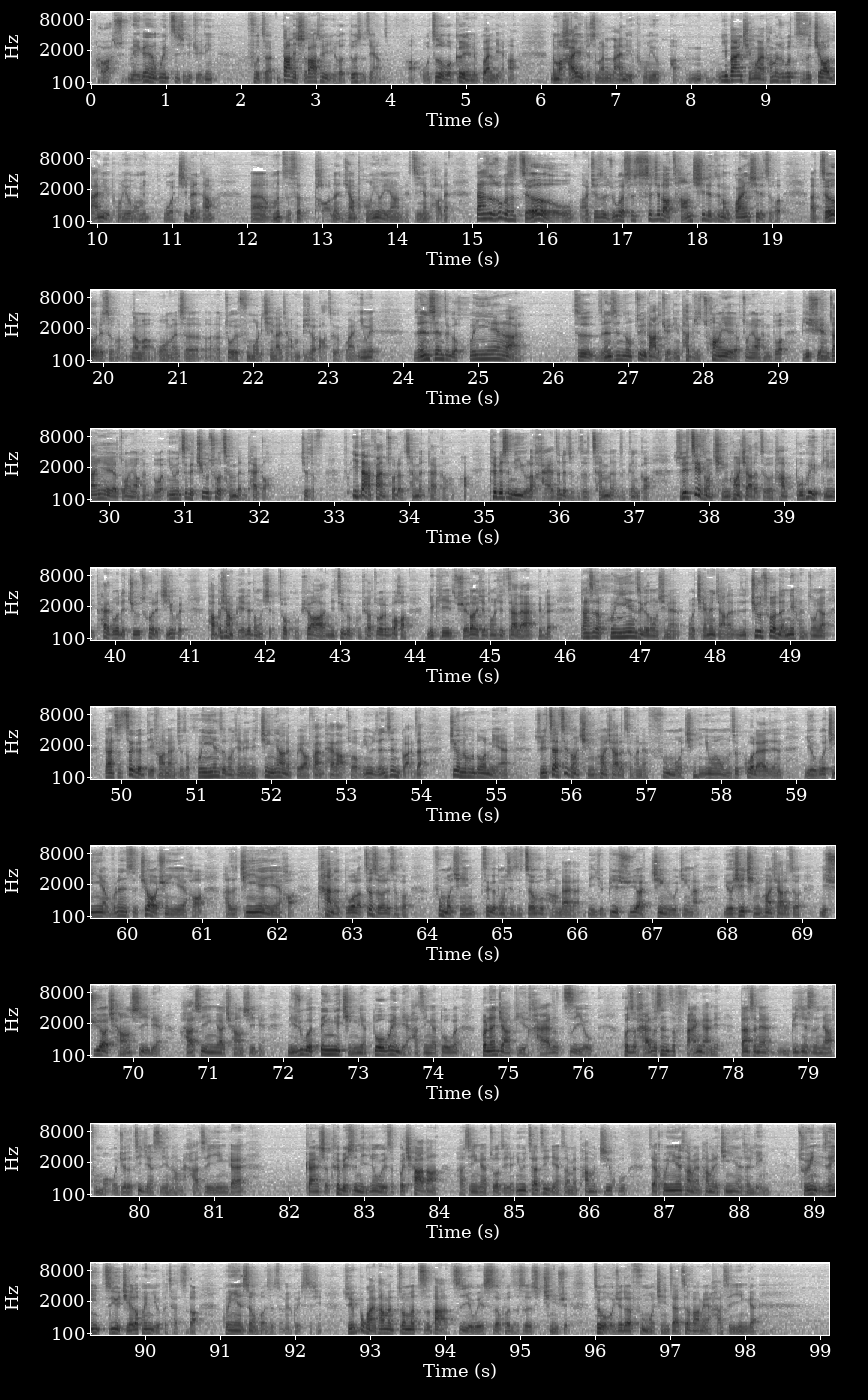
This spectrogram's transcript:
好吧？每个人为自己的决定。负责，当你十八岁以后都是这样子啊，我这是我个人的观点啊。那么还有就是什么男女朋友啊，嗯，一般情况下，他们如果只是交男女朋友，我们我基本上，呃，我们只是讨论，就像朋友一样的之前讨论。但是如果是择偶啊，就是如果是涉及到长期的这种关系的时候啊，择偶的时候，那么我们是作为父母的亲来讲，我们必须要把这个关，因为人生这个婚姻啊。是人生中最大的决定，它比创业要重要很多，比选专业要重要很多。因为这个纠错成本太高，就是一旦犯错了成本太高啊。特别是你有了孩子的时候，这个成本是更高。所以这种情况下的时候，他不会给你太多的纠错的机会。他不像别的东西，做股票啊，你这个股票做的不好，你可以学到一些东西再来，对不对？但是婚姻这个东西呢，我前面讲了，纠错能力很重要。但是这个地方呢，就是婚姻这东西呢，你尽量的不要犯太大错误，因为人生短暂，就那么多年。所以在这种情况下的时候呢，父母亲，因为我们是过来人，有过经验，无论是教训也好，还是经验也好，看得多了，这时候的时候，父母亲这个东西是责无旁贷的，你就必须要进入进来。有些情况下的时候，你需要强势一点，还是应该强势一点。你如果盯得紧一点，多问点，还是应该多问，不能讲给孩子自由，或者孩子甚至反感你。但是呢，毕竟是人家父母，我觉得这件事情上面还是应该干涉，特别是你认为是不恰当。还是应该做这些，因为在这一点上面，他们几乎在婚姻上面，他们的经验是零。除非人只有结了婚以后才知道婚姻生活是怎么一回事情。所以不管他们多么自大、自以为是，或者是情绪，这个我觉得父母亲在这方面还是应该。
